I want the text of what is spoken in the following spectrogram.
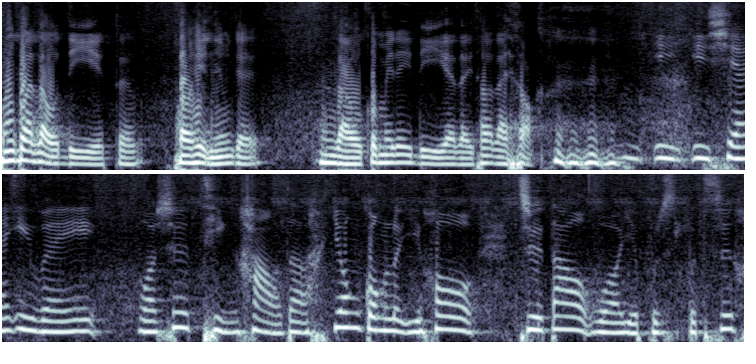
นึกว่าเราดี แต่พอเห็นยังจะเราก็ไม่ได้ดีอะไรเท่าไหร่หรอก 嗯以以前以为 我是挺好的，用功了以后知道我也不是不是很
